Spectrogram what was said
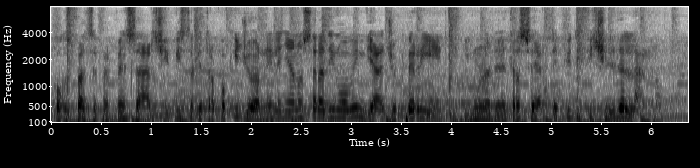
Poco spazio per pensarci, visto che tra pochi giorni Legnano sarà di nuovo in viaggio per Rieti, in una delle trasferte più difficili dell'anno.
